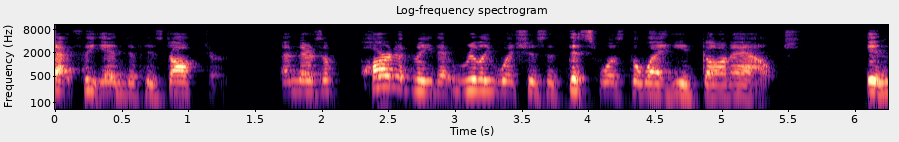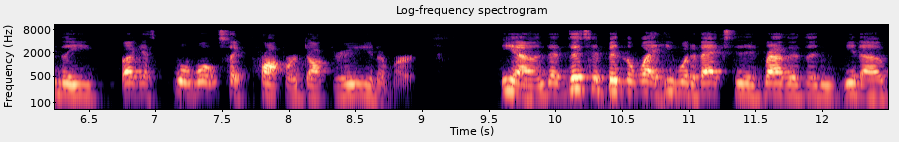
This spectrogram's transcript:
That's the end of his doctor. And there's a part of me that really wishes that this was the way he had gone out in the, I guess, well, we'll say proper Doctor Who universe you know, that this had been the way he would have exited rather than, you know,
